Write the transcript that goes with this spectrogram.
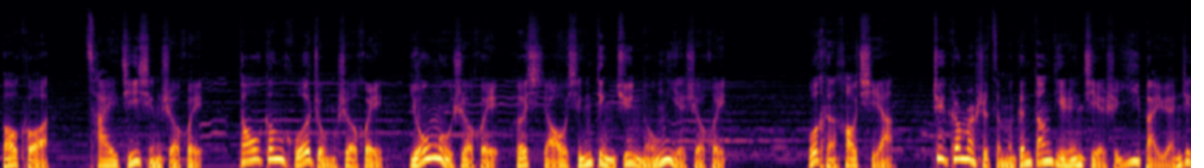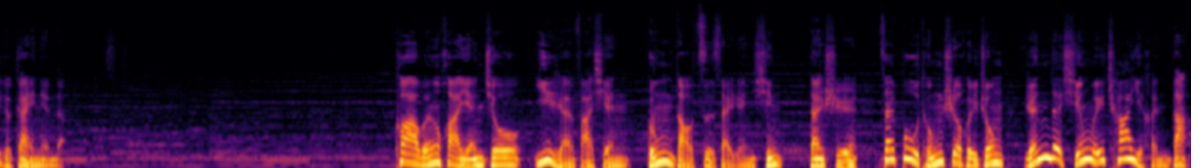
包括采集型社会、刀耕火种社会、游牧社会和小型定居农业社会。我很好奇啊，这哥们儿是怎么跟当地人解释一百元这个概念的？跨文化研究依然发现，公道自在人心，但是在不同社会中，人的行为差异很大。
